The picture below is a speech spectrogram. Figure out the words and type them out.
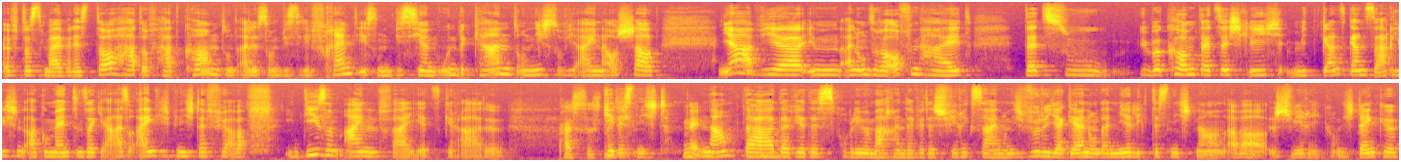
öfters mal, wenn es da hart auf hart kommt und alles so ein bisschen fremd ist und ein bisschen unbekannt und nicht so wie einen ausschaut, ja, wir in all unserer Offenheit dazu überkommt tatsächlich mit ganz, ganz sachlichen Argumenten und sagt, ja, also eigentlich bin ich dafür, aber in diesem einen Fall jetzt gerade Passt es nicht. geht es nicht. Nee. Na, da, da wird es Probleme machen, da wird es schwierig sein. Und ich würde ja gerne, und an mir liegt es nicht, na, aber schwierig. Und ich denke,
